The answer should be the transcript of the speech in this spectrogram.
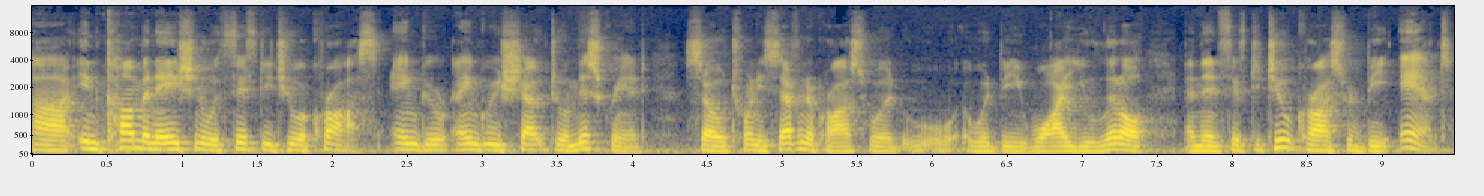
uh, in combination with 52 across angry, angry shout to a miscreant. So 27 across would would be why you little and then 52 across would be ant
